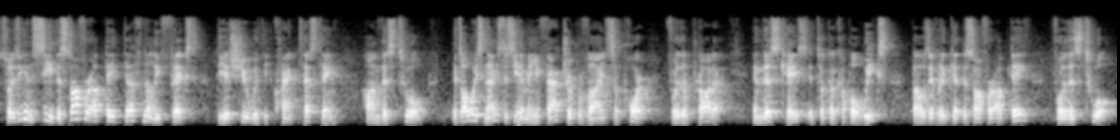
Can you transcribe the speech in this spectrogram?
So as you can see, the software update definitely fixed the issue with the crank testing on this tool. It's always nice to see a manufacturer provide support for their product. In this case, it took a couple of weeks, but I was able to get the software update for this tool.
